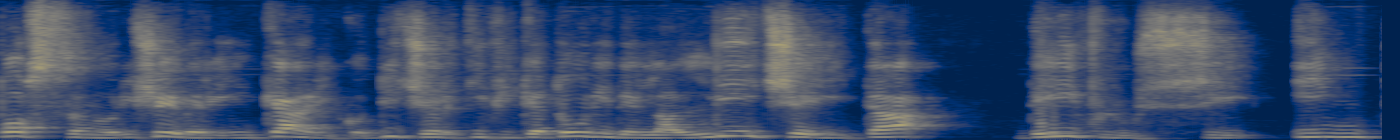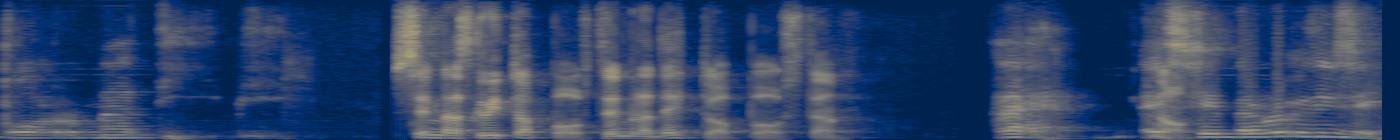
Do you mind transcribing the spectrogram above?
possano ricevere incarico di certificatori della liceità dei flussi informativi. Sembra scritto apposta, sembra detto apposta. Eh, eh no. sembra proprio di sì.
